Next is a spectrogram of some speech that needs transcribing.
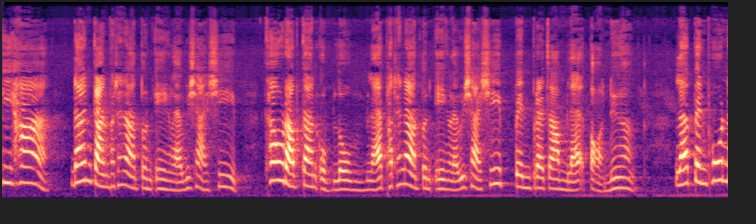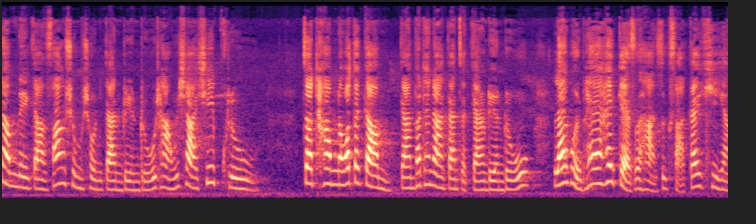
ที่ 5 ด้านการพัฒนาตนเองและวิชาชีพ เข้ารับการอบรมและพัฒนาตนเองและวิชาชีพเป็นประจำและต่อเนื่อง และเป็นผู้นำในการสร้างชุมชนการเรียนรู้ทางวิชาชีพครู จะทำนวัตกรรม การพัฒนาการจัดการเรียนรู้ และเผยแพร่ให้แก่สถานศึกษาใกล้เคียง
